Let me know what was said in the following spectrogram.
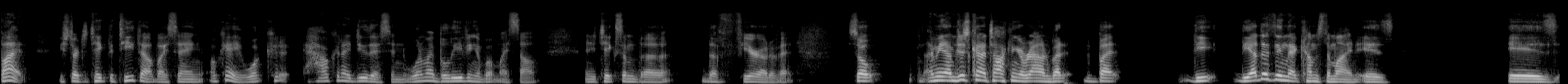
But you start to take the teeth out by saying, okay, what could, how can I do this? And what am I believing about myself? And you take some of the, the fear out of it. So, I mean, I'm just kind of talking around, but, but the, the other thing that comes to mind is, is,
